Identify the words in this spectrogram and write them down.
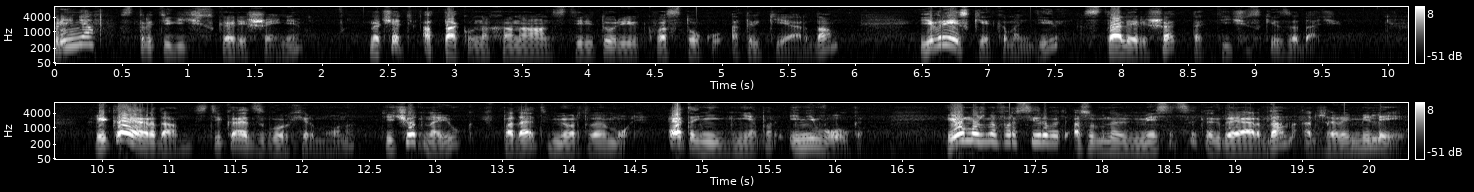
Приняв стратегическое решение начать атаку на Ханаан с территории к востоку от реки Иордан, еврейские командиры стали решать тактические задачи. Река Иордан стекает с гор Хермона, течет на юг и впадает в Мертвое море. Это не Днепр и не Волга. Ее можно форсировать, особенно в месяцы, когда Иордан от жары мелеет.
